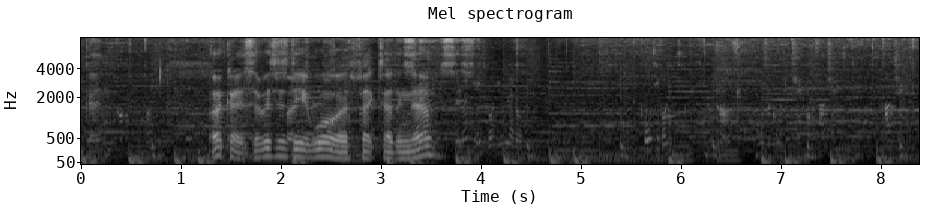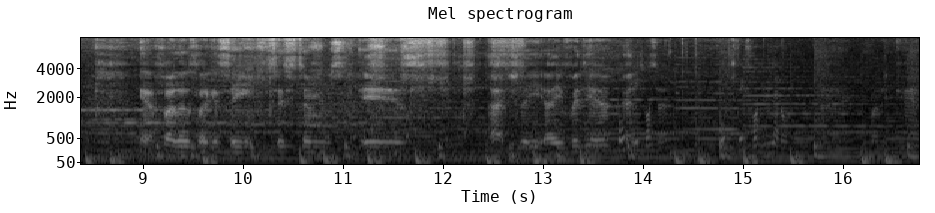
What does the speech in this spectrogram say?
Again. Okay, so this is the Aurora effect adding now. Locate volume level. 40 volume. Controls. Pause recording. Check. Box unchecked. Unchecked. Yeah, Photos Legacy Is actually a video 48 volume. 46 volume level. but it can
